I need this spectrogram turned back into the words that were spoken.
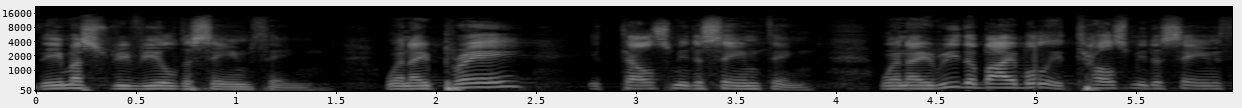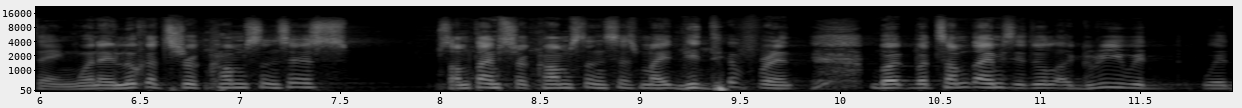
They must reveal the same thing. When I pray, it tells me the same thing. When I read the Bible, it tells me the same thing. When I look at circumstances, sometimes circumstances might be different, but, but sometimes it will agree with, with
